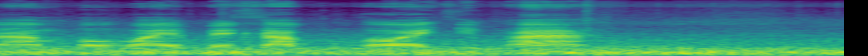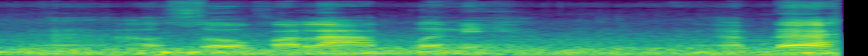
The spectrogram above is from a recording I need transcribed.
ตามพอไว้ไปครับพอไว้ที่ผ้าเอาโซ่ก็ลาบมื่อนี้ครับเด้อ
